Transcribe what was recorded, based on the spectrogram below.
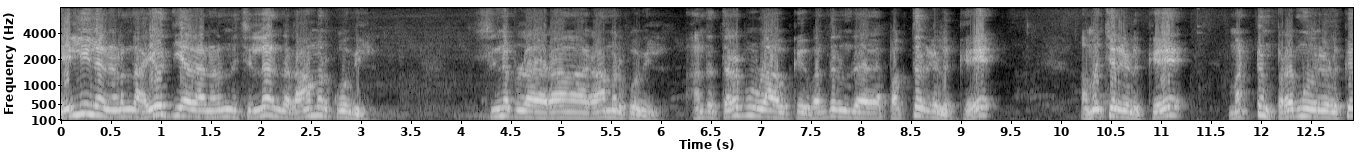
டெல்லியில் நடந்த அயோத்தியாவில் நடந்துச்சுல்ல அந்த ராமர் கோவில் சின்ன பிள்ளை ரா ராமர் கோவில் அந்த திறப்பு விழாவுக்கு வந்திருந்த பக்தர்களுக்கு அமைச்சர்களுக்கு மற்றும் பிரமுகர்களுக்கு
